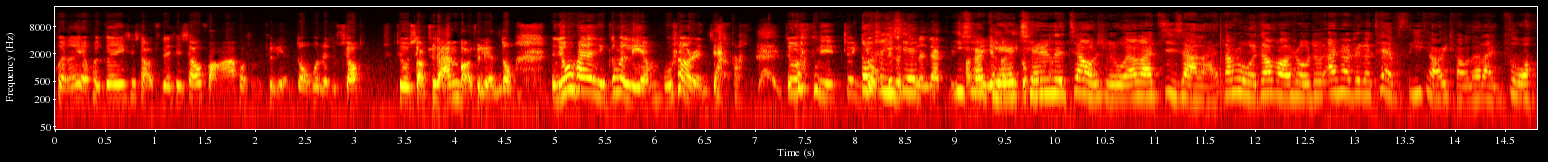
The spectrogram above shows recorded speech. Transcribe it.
可能也会跟一些小区的一些消防啊或什么去联动，或者是消就小区的安保去联动，你就会发现你根本连不上人家，就你就有这都是一些个智能家居，一些别前人的教训，我要把它记下来。到时候我交房的时候，我就按照这个 tips 一条一条的来做。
